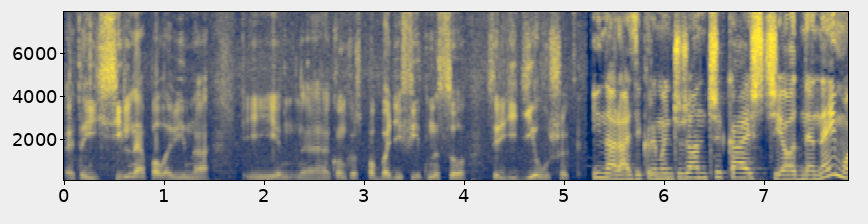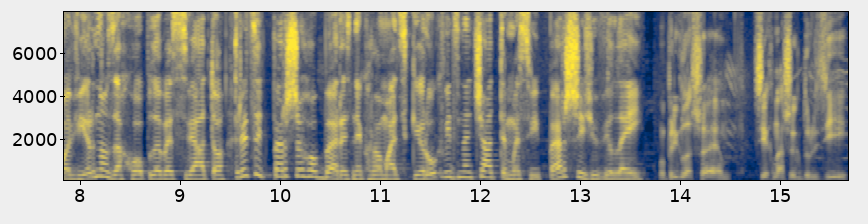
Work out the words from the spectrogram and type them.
это и сильная половина, и э, конкурс по боди-фитнесу среди девушек. І наразі кременчужан чекає ще одне неймовірно захопливе свято. 31 березня громадський рух відзначатиме свій перший ювілей. Мы приглашаем всех наших друзей,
